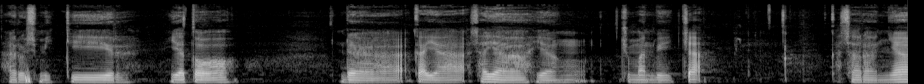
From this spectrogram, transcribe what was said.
Harus mikir, ya toh. Nggak kayak saya yang cuman becak. Kasarannya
